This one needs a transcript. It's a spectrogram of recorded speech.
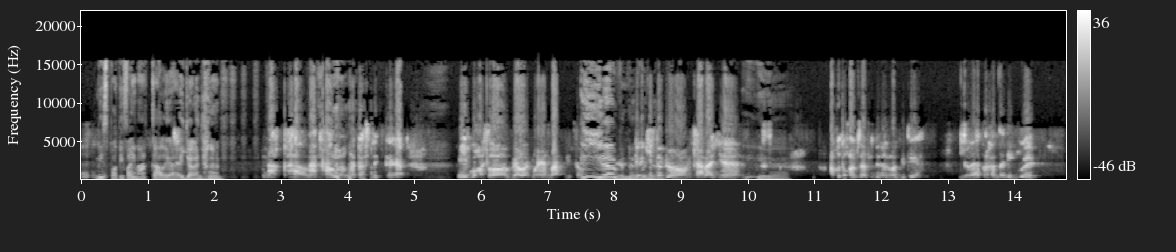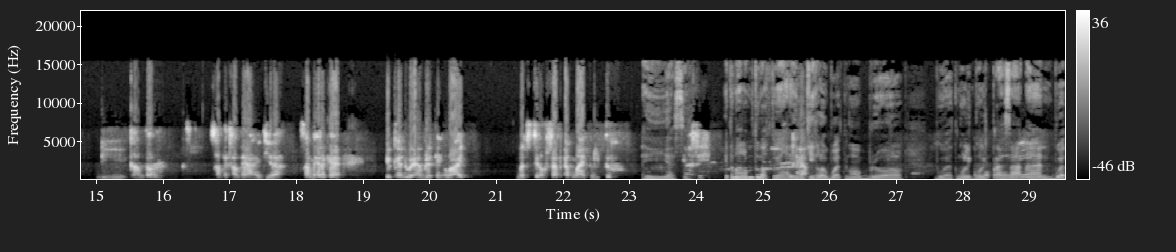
Ini Spotify nakal ya eh jangan-jangan. Nakal nakal banget asli. Kayak nih gue kasih lo lagu galau emang enak gitu. Iya bener Nggak bener. gitu dong caranya. Iya. Aku tuh kalau misalnya dengerin lagu itu ya gila ya perasaan tadi gue di kantor santai-santai aja. Sampai akhirnya kayak you can do everything right but still sad at night gitu iya sih. Iya sih. Itu malam tuh waktu yang ringkih loh buat ngobrol buat ngulik-ngulik perasaan buat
